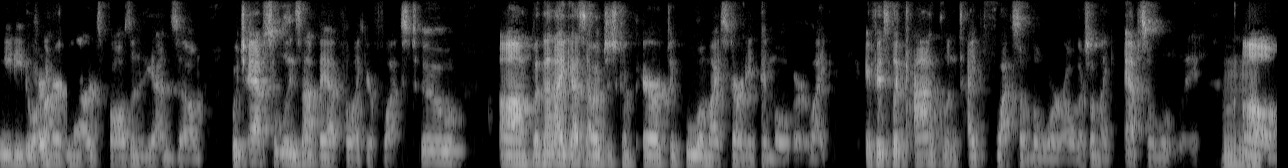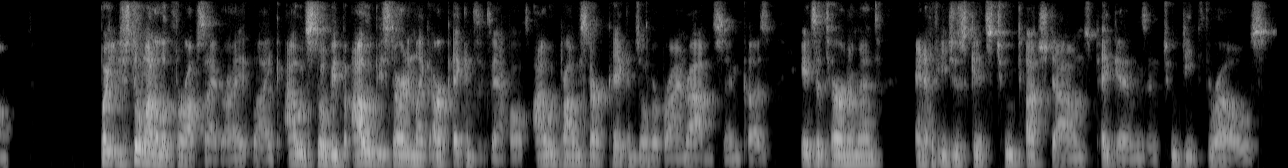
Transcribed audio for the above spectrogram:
80 to 100 yards, falls into the end zone, which absolutely is not bad for like your flex two. Um, but then I guess I would just compare it to who am I starting him over? Like if it's the Conklin type flex of the world or something like absolutely. Mm-hmm. Um, but you still want to look for upside, right? Like I would still be, I would be starting like our Pickens examples. I would probably start Pickens over Brian Robinson because it's a tournament. And if he just gets two touchdowns, Pickens, and two deep throws,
